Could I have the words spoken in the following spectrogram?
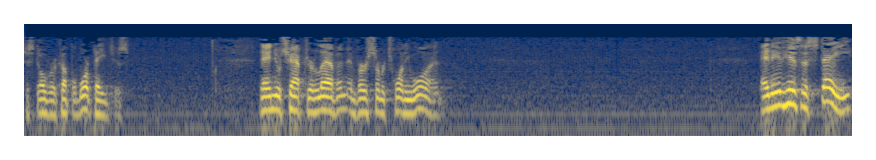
just over a couple more pages. Daniel chapter 11 and verse number 21. And in his estate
